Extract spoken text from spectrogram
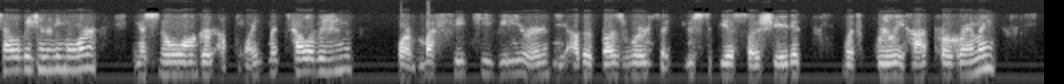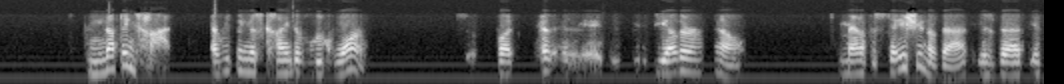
television anymore, and it's no longer appointment television or must see TV or any other buzzwords that used to be associated with really hot programming, nothing's hot. Everything is kind of lukewarm. But uh, the other, you know, manifestation of that is that it's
